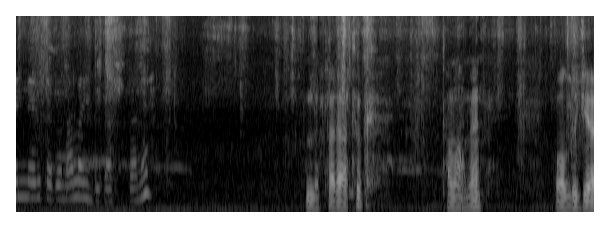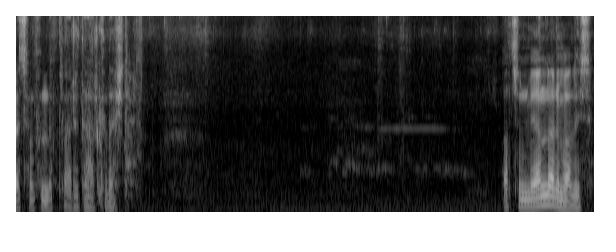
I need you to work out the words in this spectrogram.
Açılmayanları da ben alayım birkaç tane. Fındıkları artık tamamen oldu girersin fındıkları da arkadaşlar. Açılmayanları mı alıyorsun?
